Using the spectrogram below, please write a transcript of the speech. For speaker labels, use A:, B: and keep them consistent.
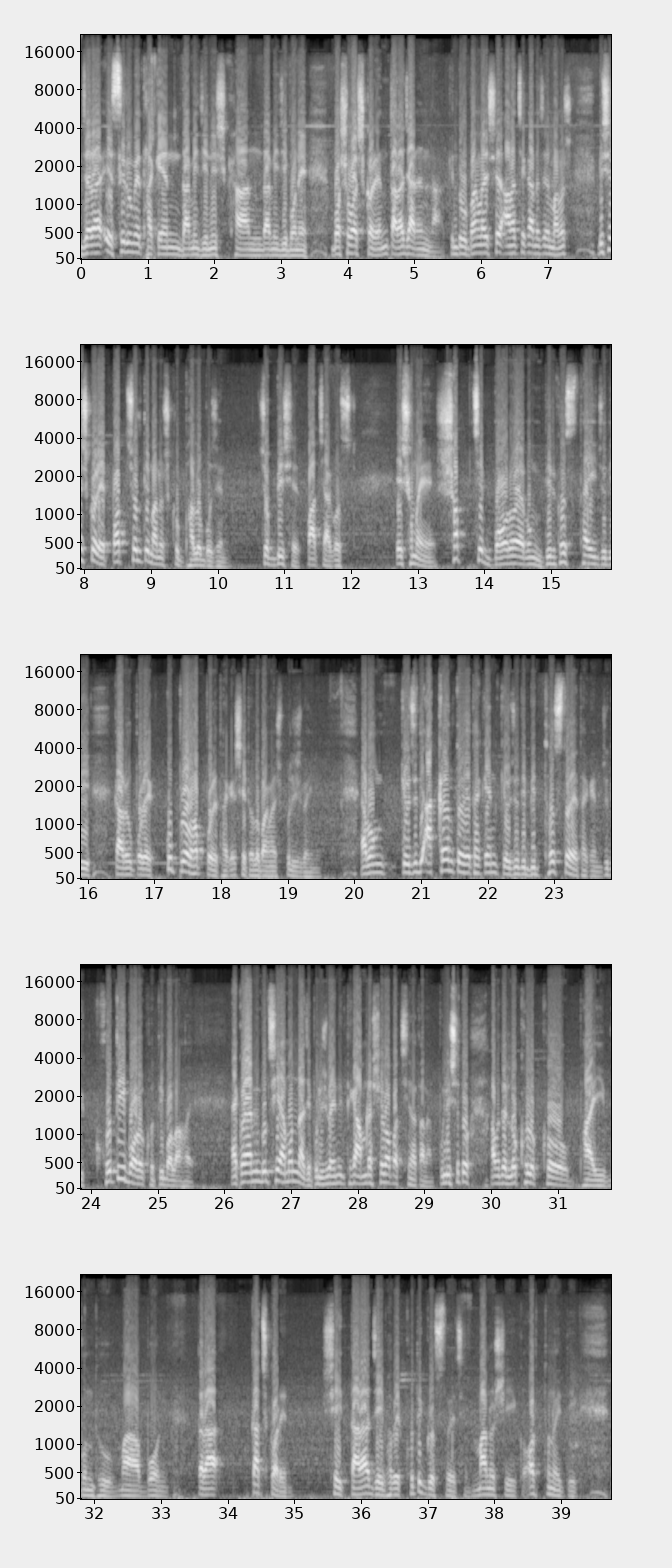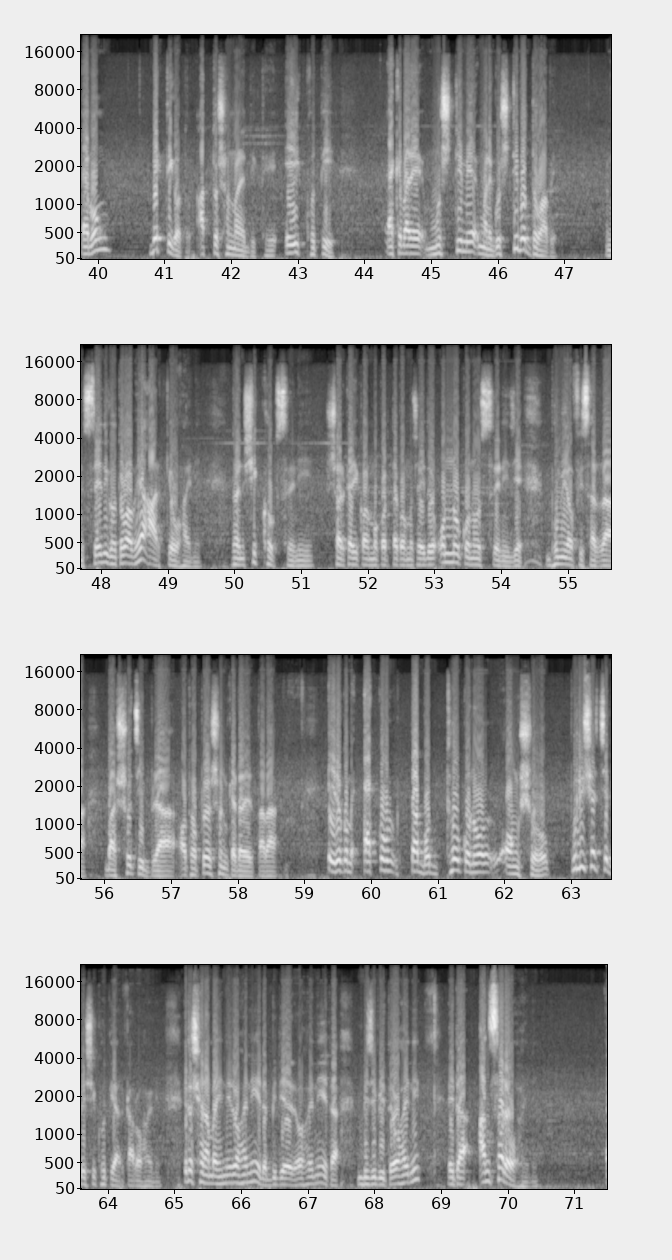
A: যারা এসি রুমে থাকেন, দামি জিনিস খান, দামি জীবনে বসবাস করেন, তারা জানেন না। কিন্তু বাংলাদেশের আনাচে কানাচের মানুষ, বিশেষ করে পথ চলতি মানুষ খুব ভালো বোঝেন। চব্বিশে পাঁচ আগস্ট। এ সময়ে সবচেয়ে বড় এবং দীর্ঘস্থায়ী যদি কারও উপরে কুপ্রভাব পড়ে থাকে, সেটা হলো বাংলাদেশ পুলিশ বাহিনী। এবং কেউ যদি আক্রান্ত হয়ে থাকেন, কেউ যদি বিধ্বস্ত হয়ে থাকেন, যদি ক্ষতি বড় ক্ষতি বলা হয় একবার আমি বলছি এমন না যে পুলিশ বাহিনীর থেকে আমরা সেবা পাচ্ছি না তা না পুলিশে তো আমাদের লক্ষ লক্ষ ভাই, বন্ধু, মা, বোন, তারা কাজ করেন। সেই তারা যেভাবে ক্ষতিগ্রস্ত হয়েছেন, মানসিক, অর্থনৈতিক এবং ব্যক্তিগত আত্মসম্মানের দিক থেকে এই ক্ষতি একেবারে মুষ্টিমে মানে গোষ্ঠীবদ্ধভাবে মানে শ্রেণীগতভাবে আর কেউ হয়নি। ধরেন শিক্ষক শ্রেণি, সরকারি কর্মকর্তা, কর্মচারীদের অন্য কোনো শ্রেণি যে ভূমি অফিসাররা বা সচিবরা অথবা প্রশাসন ক্যাডারের তারা, এরকম একতাবদ্ধ কোনো অংশ পুলিশের চেয়ে বেশি ক্ষতি আর কারও হয়নি। এটা সেনাবাহিনীরও হয়নি, এটা বিডিআরেরও হয়নি, এটা বিজিবিতেও হয়নি, এটা আনসারেও হয়নি।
